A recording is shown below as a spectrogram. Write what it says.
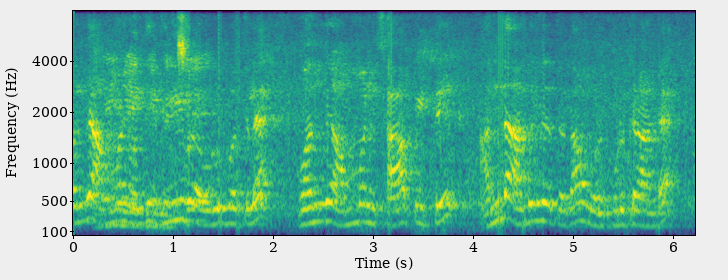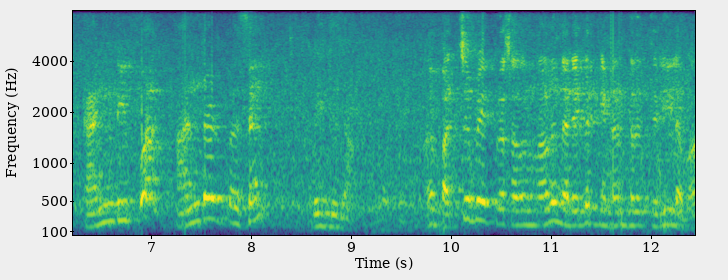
வந்து அம்மன் வந்து தீப. உருவத்தில் வந்து அம்மன் சாப்பிட்டு அந்த அமிர்தத்தை தான் உங்களுக்கு கொடுக்குறாங்க. கண்டிப்பாக ஹண்ட்ரட் பர்சன்ட் வெஜ்ஜு தான் பச்சை பயிர் பிரசாதம்னாலும் நிறைய பேருக்கு என்னன்றது தெரியலம்மா.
